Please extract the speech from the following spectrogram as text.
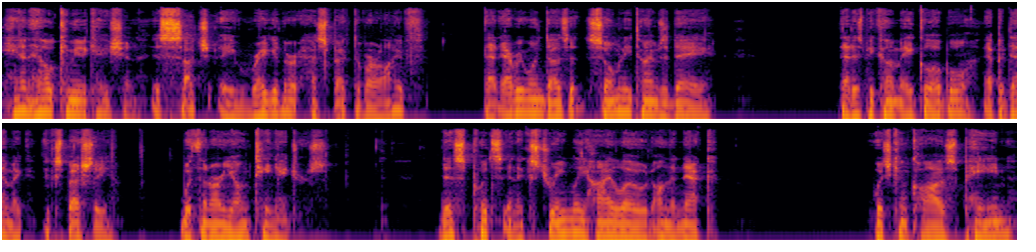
Handheld communication is such a regular aspect of our life that everyone does it so many times a day that has become a global epidemic, especially within our young teenagers. This puts an extremely high load on the neck, which can cause pain,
